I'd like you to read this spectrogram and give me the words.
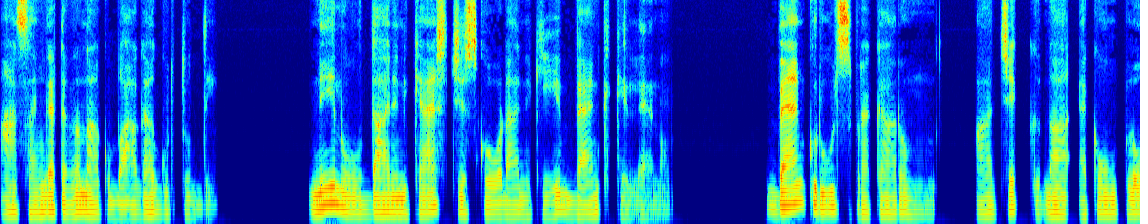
ఆ సంఘటన నాకు బాగా గుర్తుంది. నేను దానిని క్యాష్ చేసుకోవడానికి బ్యాంక్‌కెళ్ళాను. బ్యాంక్ రూల్స్ ప్రకారం ఆ చెక్ నా అకౌంట్‌లో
